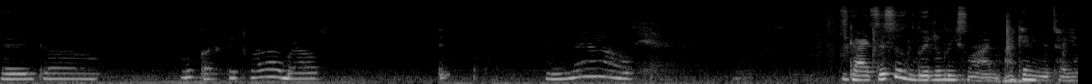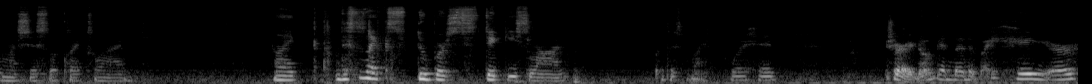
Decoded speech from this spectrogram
There we go. Oh, gotta fix my eyebrows. And now... guys, this is literally slime. I can't even tell you how much this looks like slime. Like, this is like super sticky slime. Put this on my forehead. Sure, I don't get none in my hair.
